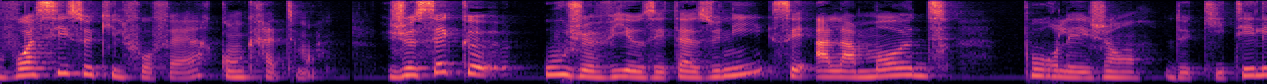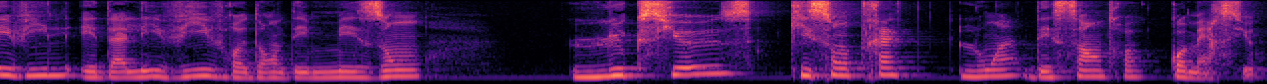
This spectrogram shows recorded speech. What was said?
Voici ce qu'il faut faire concrètement. Je sais que où je vis aux États-Unis, c'est à la mode pour les gens de quitter les villes et d'aller vivre dans des maisons luxueuses qui sont très loin des centres commerciaux.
